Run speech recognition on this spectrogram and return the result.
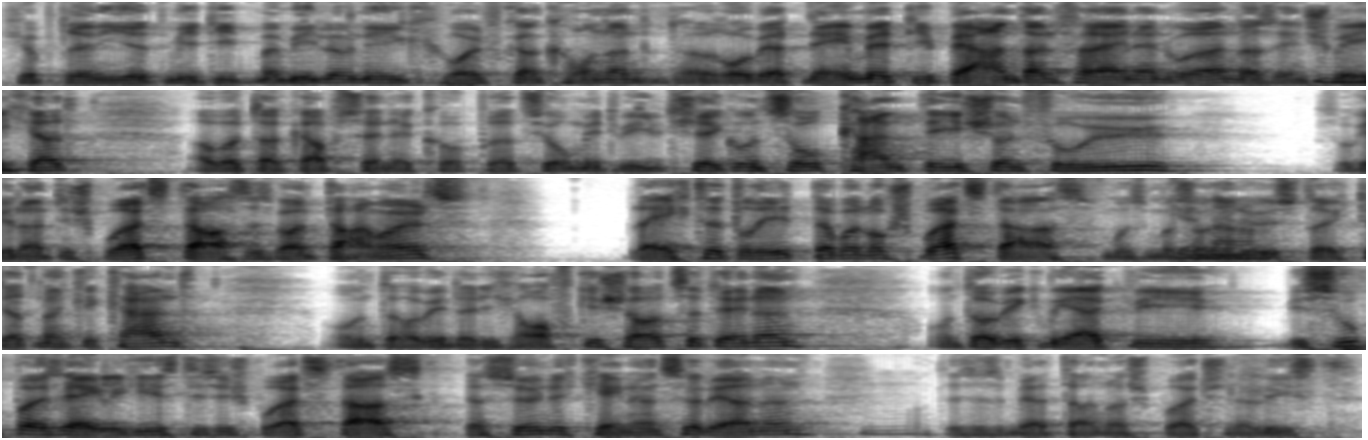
Ich habe trainiert mit Dietmar Milonik, Wolfgang Konnan, Robert Nehme, die bei anderen Vereinen waren, also in mhm. Schwächert. Mhm. Aber da gab es eine Kooperation mit Wilczek und so kannte ich schon früh sogenannte Sportstars. Das waren damals Leichtathleten, aber noch Sportstars, muss man genau. sagen, in Österreich. Die hat man gekannt. Und da habe ich natürlich aufgeschaut zu denen. Und da habe ich gemerkt, wie, wie super es eigentlich ist, diese Sportstars persönlich kennenzulernen. Mhm. Das ist mir dann als Sportjournalist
